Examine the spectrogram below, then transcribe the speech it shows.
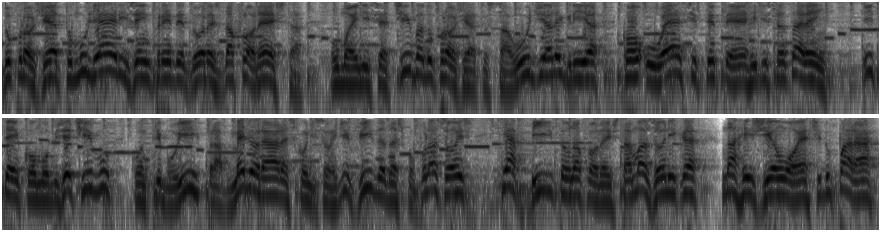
do projeto Mulheres Empreendedoras da Floresta, uma iniciativa do projeto Saúde e Alegria com o STTR de Santarém e tem como objetivo contribuir para melhorar as condições de vida das populações que habitam na floresta amazônica na região oeste do Pará.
